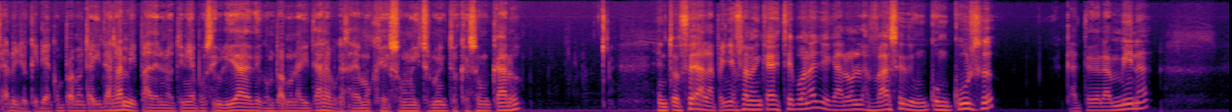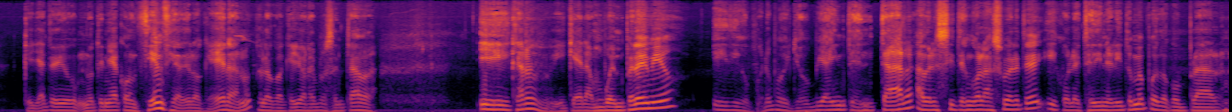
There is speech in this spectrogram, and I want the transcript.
claro, yo quería comprarme otra guitarra, mi padre no tenía posibilidades de comprarme una guitarra porque sabemos que son instrumentos que son caros. Entonces a la Peña Flamenca de Estepona llegaron las bases de un concurso, Cante de las Minas, que ya te digo, no tenía conciencia de lo que era, ¿no? de lo que aquello representaba. Y claro, y que era un buen premio, y digo, bueno, pues yo voy a intentar a ver si tengo la suerte y con este dinerito me puedo comprar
